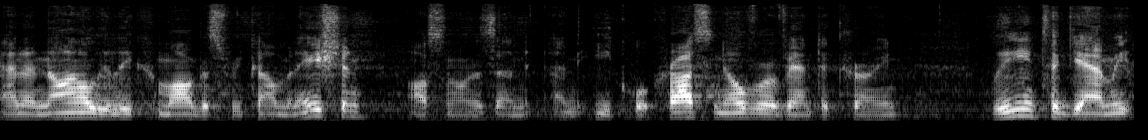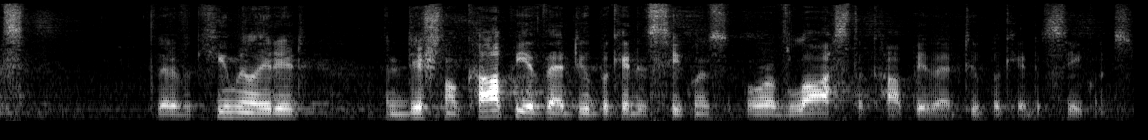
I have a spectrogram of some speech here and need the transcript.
and a non-allelic homologous recombination, also known as an, an equal crossing over event occurring, leading to gametes that have accumulated an additional copy of that duplicated sequence or have lost a copy of that duplicated sequence.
